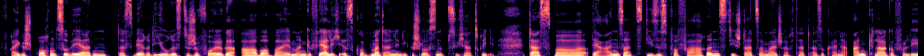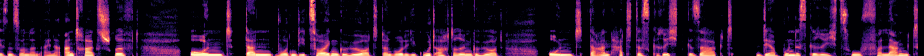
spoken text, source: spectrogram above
freigesprochen zu werden. Das wäre die juristische Folge. Aber weil man gefährlich ist, kommt man dann in die geschlossene Psychiatrie. Das war der Ansatz dieses Verfahrens. Die Staatsanwaltschaft hat also keine Anklage verlesen, sondern eine Antragsschrift. Und dann wurden die Zeugen gehört, dann wurde die Gutachterin gehört. Und dann hat das Gericht gesagt, der Bundesgerichtshof verlangt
